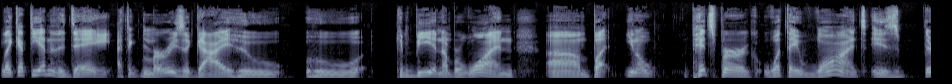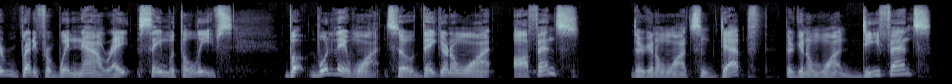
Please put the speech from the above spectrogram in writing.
like at the end of the day, I think Murray's a guy who who can be a number one. Um, but you know, Pittsburgh, what they want is they're ready for win now, right? Same with the Leafs. But what do they want? So they're gonna want offense, they're gonna want some depth, they're gonna want defense,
